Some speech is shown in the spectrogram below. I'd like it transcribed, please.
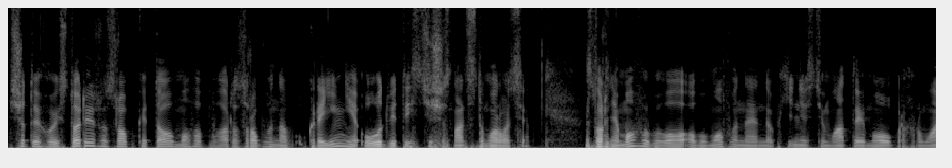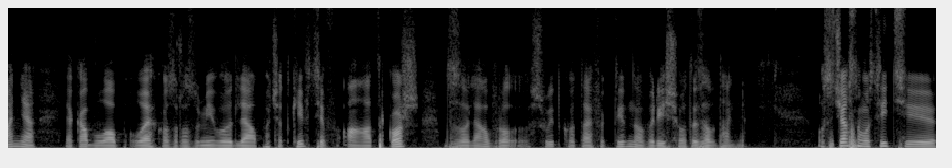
Щодо його історії розробки, то мова була розроблена в Україні у 2016 році. Створення мови було обумовлене необхідністю мати мову програмування, яка була б легко зрозумілою для початківців, а також дозволяла б швидко та ефективно вирішувати завдання. У сучасному світі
